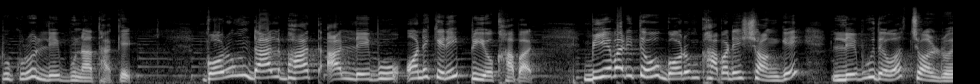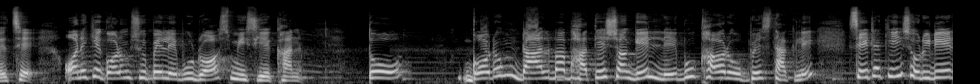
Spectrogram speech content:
টুকরো লেবু না থাকে। গরম ডাল, ভাত আর লেবু অনেকেরই প্রিয় খাবার। বিয়েবাড়িতেও গরম খাবারের সঙ্গে লেবু দেওয়া চল রয়েছে। অনেকে গরম স্যুপে লেবুর রস মিশিয়ে খান। তো গরম ডাল বা ভাতের সঙ্গে লেবু খাওয়ার অভ্যেস থাকলে সেটা কি শরীরের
